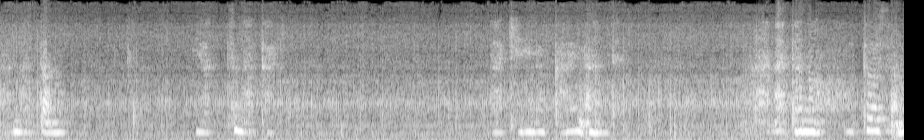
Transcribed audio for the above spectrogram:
あなたの四つの鳥。泣きの海岸であなたのお父様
